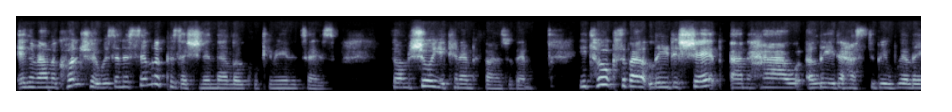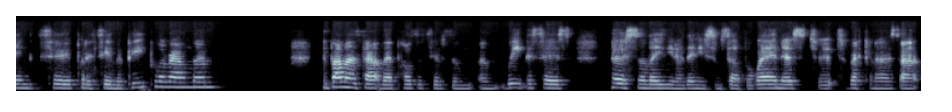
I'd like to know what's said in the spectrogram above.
in around the country was in a similar position in their local communities. So I'm sure you can empathize with him. He talks about leadership and how a leader has to be willing to put a team of people around them to balance out their positives and, and weaknesses. Personally, you know, they need some self-awareness to, to recognize that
